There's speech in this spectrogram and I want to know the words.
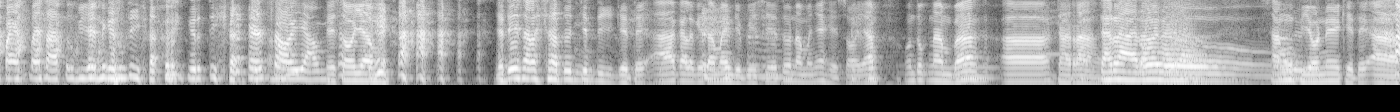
PSP 1 biar ngerti gak? ngerti gak? Hesoyam. Hesoyam. Jadi salah satu cheat di GTA kalau kita main di PC itu namanya Hesoyam untuk nambah eh, darah. Darah, darah. Oh. Sangu bione GTA.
